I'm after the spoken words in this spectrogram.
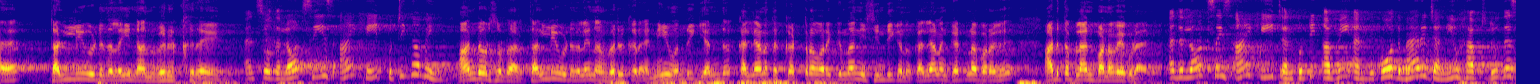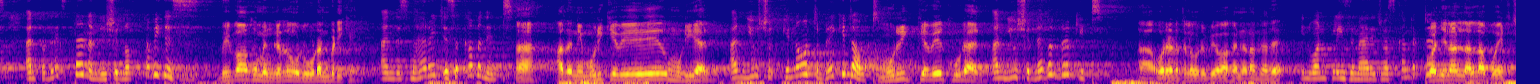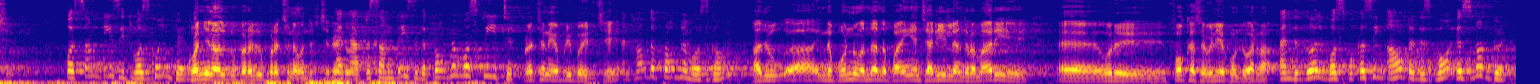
தள்ளி விடுதலை நான் வெறுக்கிறேன் And so the Lord says, I hate putting away. ஆண்டவர் சொல்றார் தள்ளி விடுதலை நான் வெறுக்கிறேன் நீ வந்து எந்த கல்யாணத்தை கட்டுற வரைக்கும் தான் நீ சிந்திக்கணும் கல்யாணம் கட்டின பிறகு அடுத்த பிளான் பண்ணவே கூடாது And the Lord says, I hate and putting away and before the marriage and you have to do this and for the next plan and you should not put away this. விவாகம் என்கிறது ஒரு உடன்படிக்கை And this marriage is a covenant ஆ, அதை நீ முறிக்கவே முடியாது and you should cannot break it out முறிக்கவே கூடாது and you should never break it. ஆ, ஒரு இடத்துல ஒரு விவாகம் நடந்தது In one place the marriage was conducted, கொஞ்ச நாள் நல்லா போயிடுச்சு for some days it was going well. கொஞ்ச நாளுக்கு பிறகு பிரச்சனை வந்துருச்சு And ரெண்டு after some days the problem was created பிரச்சனை எப்படி போயிடுச்சு and how the problem was gone. அது ஆ, இந்த பொண்ணு வந்து அந்த பையன் சரியில்லைங்கிற மாதிரி ஆ, ஒரு போக்கஸ வெளியே கொண்டு வர்றா And the girl was focusing out that this boy is not good.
